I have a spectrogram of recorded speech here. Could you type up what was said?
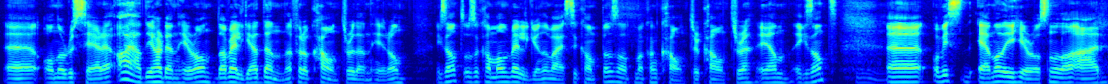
Uh, og når du ser det ah, ja, de har den heroen, da velger jeg denne for å counter den heroen. Ikke sant? Og så kan man velge underveis i kampen, sånn at man kan counter-countere igjen. Ikke sant? Mm. Uh, og hvis en av de heroesene da er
